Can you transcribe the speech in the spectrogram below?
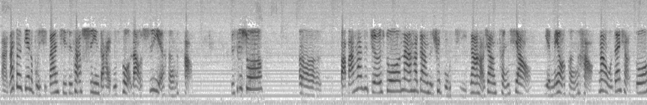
班，那这间的补习班其实他适应的还不错，老师也很好。只是说，呃，爸爸他是觉得说，那他这样子去补习，那好像成效也没有很好。那我在想说，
